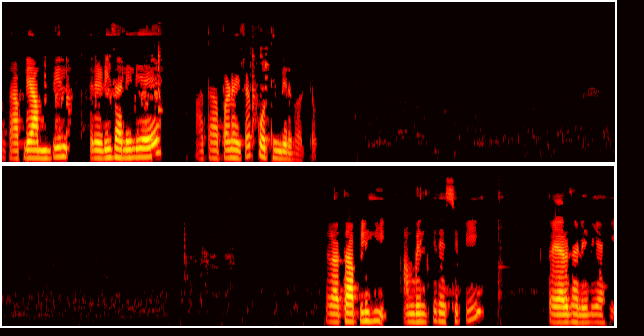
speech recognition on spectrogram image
आता आपली आंबील रेडी झालेली आहे. आता आपण ह्याच्यात कोथिंबीर घालतो. तर आता आपली ही आंबीलची रेसिपी तयार झालेली आहे.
